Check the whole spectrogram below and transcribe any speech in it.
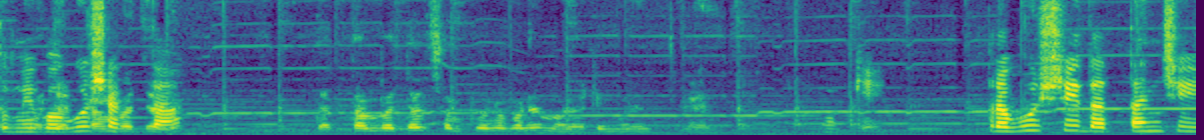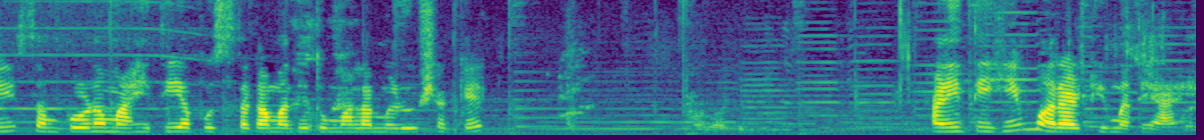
तुम्ही बघू शकता. दत्तांबद्दल संपूर्णपणे मराठीमध्ये मिळेल ओके. प्रभू श्री दत्तांची संपूर्ण माहिती या पुस्तकामध्ये तुम्हाला मिळू शकेल. मराठीमध्ये आणि तीही मराठीमध्ये आहे.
